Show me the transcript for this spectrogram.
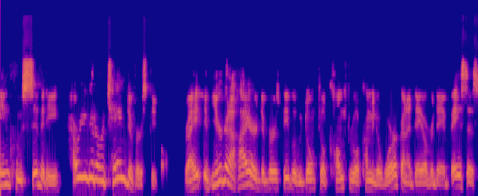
inclusivity, how are you going to retain diverse people? Right? If you're going to hire diverse people who don't feel comfortable coming to work on a day over day basis,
